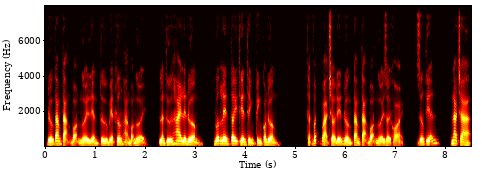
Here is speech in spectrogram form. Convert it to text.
đường tam tạng bọn người liền từ biệt khương hàng bọn người, lần thứ hai lên đường bước lên tây thiên thỉnh kinh con đường. Thật vất vả chờ đến đường tam tạng bọn người rời khỏi, dương tiễn, na cha,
